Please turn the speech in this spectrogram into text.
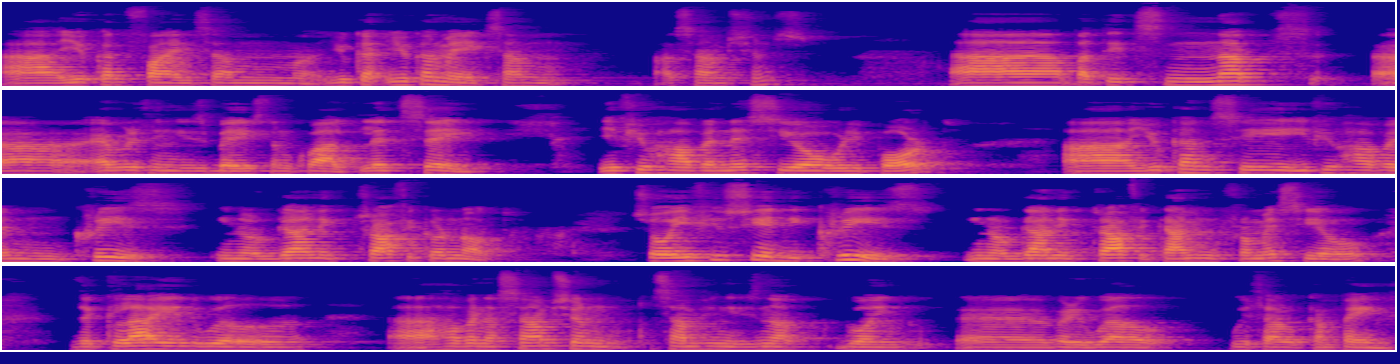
Uh, you can find some. You can you can make some assumptions, uh, but it's not uh, everything is based on quality. Let's say if you have an SEO report, uh, you can see if you have an increase in organic traffic or not. So if you see a decrease in organic traffic coming from SEO, the client will uh, have an assumption something is not going uh, very well with our campaign.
